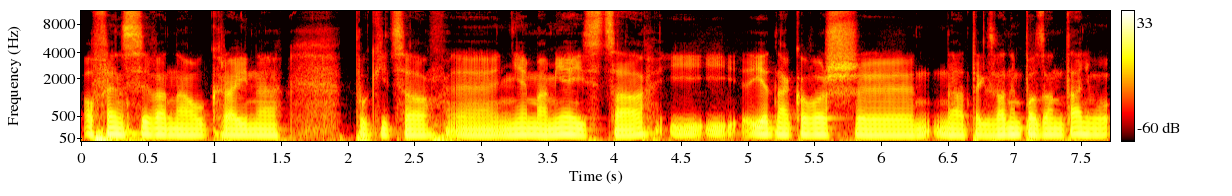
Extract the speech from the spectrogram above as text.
ofensywa na Ukrainę póki co nie ma miejsca i, jednakowoż na tak zwanym pozantaniu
